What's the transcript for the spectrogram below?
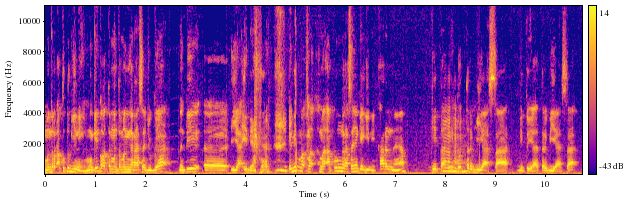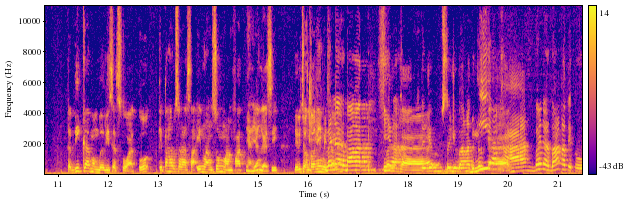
menurut aku tuh gini mungkin kalau teman-teman ngerasa juga nanti eh, iyain ya. Ini ma- ma- aku ngerasanya kayak gini karena kita itu terbiasa gitu ya terbiasa. Ketika membeli sesuatu kita harus rasain langsung manfaatnya ya enggak sih? Jadi contoh nih misalnya benar banget. Iya benar kan? setuju setuju banget. Bener iya kan? kan? Benar banget itu.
